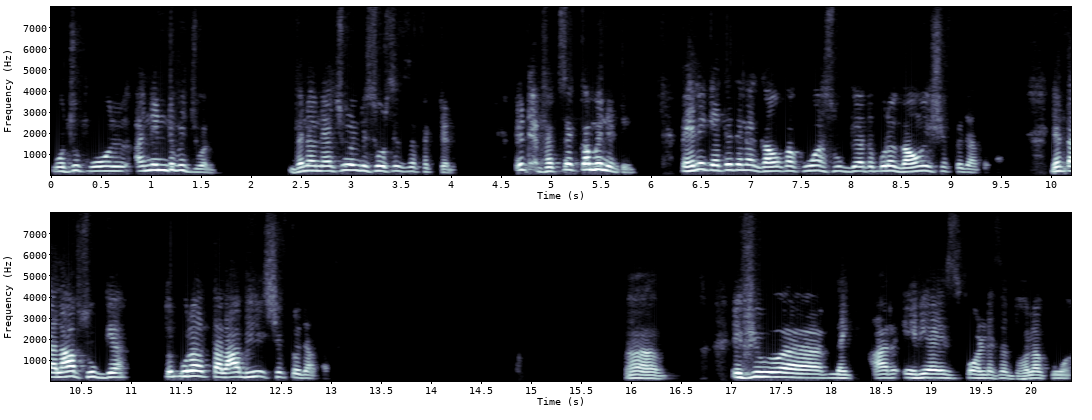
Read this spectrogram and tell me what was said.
what you call an individual. When a natural resource is affected, it affects a community. पहले कहते थे ना, गाँव का कुआँ सूख गया तो पूरा गाँव ही शिफ्ट हो जाता था। या तालाब सूख गया तो पूरा तालाब ही शिफ्ट हो जाता था। If you like our area is called as a Dhaula Kuan.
